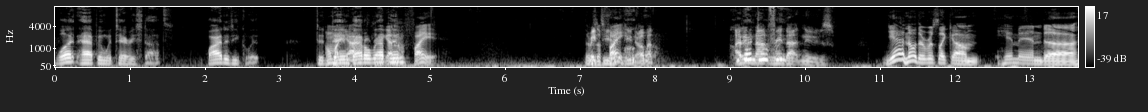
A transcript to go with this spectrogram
What happened with Terry Stotts? Why did he quit? Did Oh my Dame god! battle 'cause they rap got in him? a fight. There Wait, was do a you, fight. do you know about? I did into not read that news. Yeah, no, there was like um him and uh,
